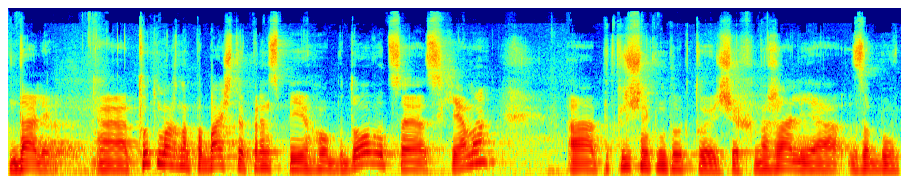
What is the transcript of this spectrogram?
Далі, Е, тут можна побачити, в принципі, його будову. Це схема е, підключення комплектуючих. На жаль, я забув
